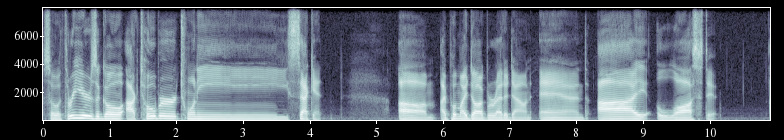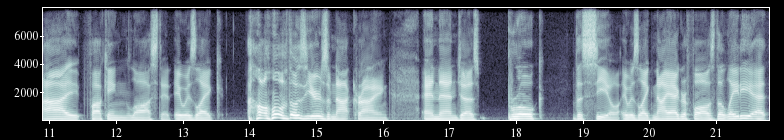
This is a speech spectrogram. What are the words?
So three years ago, October twenty second. Um, I put my dog Beretta down and I lost it. I fucking lost it. It was like all of those years of not crying and then just broke the seal. It was like Niagara Falls. The lady at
